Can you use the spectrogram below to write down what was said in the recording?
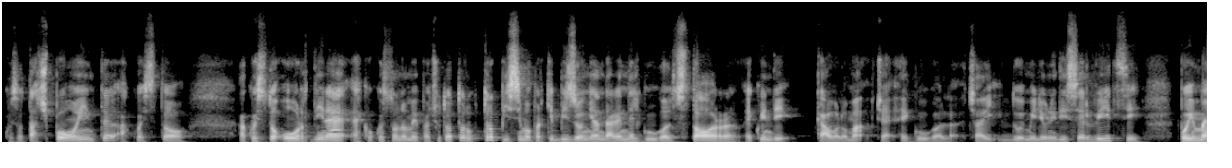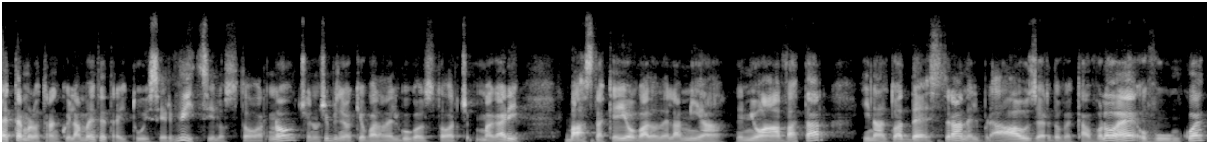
questo touch point, a questo a questo ordine, ecco, questo non mi è piaciuto tro- troppissimo perché bisogna andare nel Google Store e quindi, cavolo, ma cioè, è Google, c'hai 2 milioni di servizi, puoi mettermelo tranquillamente tra i tuoi servizi lo store, no? Cioè non c'è bisogno che io vada nel Google Store, cioè, magari basta che io vado nella mia, nel mio avatar, in alto a destra, nel browser, dove cavolo è, ovunque,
